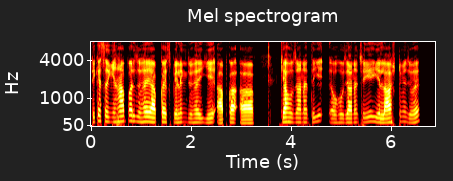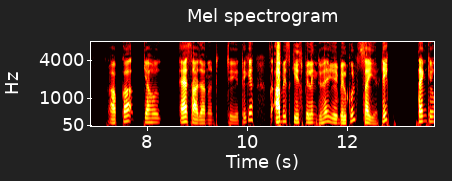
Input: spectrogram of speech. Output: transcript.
ठीक है सर यहाँ पर जो है आपका स्पेलिंग जो है ये आपका आ, क्या हो जाना चाहिए हो जाना चाहिए ये लास्ट में जो है आपका क्या हो एस आ जाना चाहिए ठीक है? तो अब इसकी स्पेलिंग जो है ये बिल्कुल सही है ठीक? Thank you.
